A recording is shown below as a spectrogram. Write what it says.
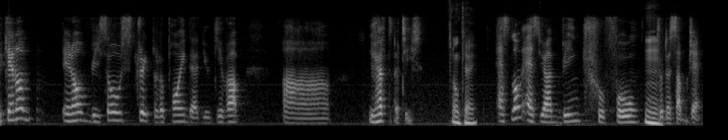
you cannot you know be so strict to the point that you give up. Uh, you have to teach. Okay. As long as you are being truthful Mm. to the subject,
